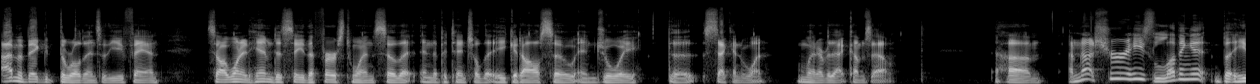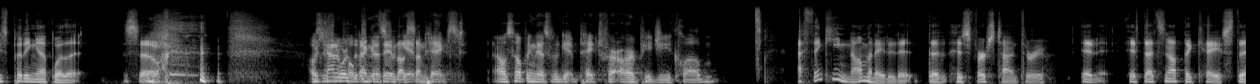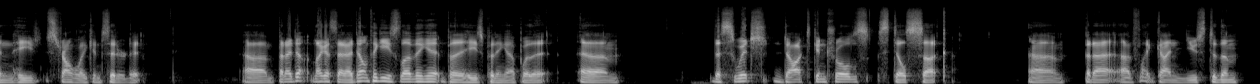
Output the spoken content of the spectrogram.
I'm a big The World Ends with You fan, so I wanted him to see the first one, so that and the potential that he could also enjoy the second one whenever that comes out. Um, I'm not sure he's loving it, but he's putting up with it. So I was kind of more than I hoping this would get picked. games. I was hoping this would get picked for RPG Club. I think he nominated it the, his first time through. And if that's not the case, then he strongly considered it. Um, but I don't, like I said, I don't think he's loving it, but he's putting up with it. Um, the Switch docked controls still suck, um, but I, I've like gotten used to them.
